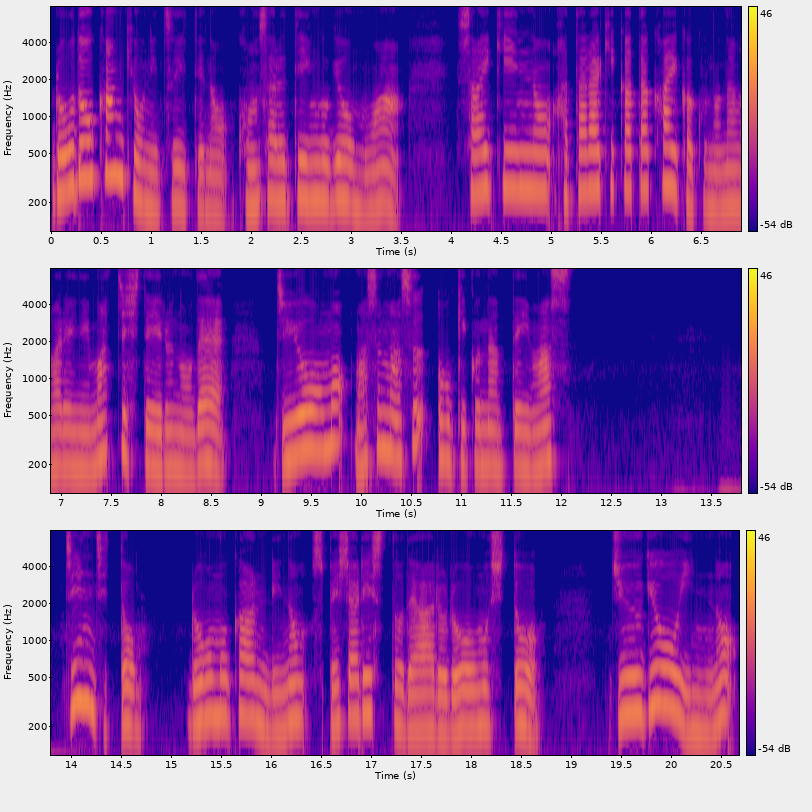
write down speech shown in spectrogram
労働環境についてのコンサルティング業務は最近の働き方改革の流れにマッチしているので需要もますます大きくなっています。人事と労務管理のスペシャリストである労務士と従業員の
